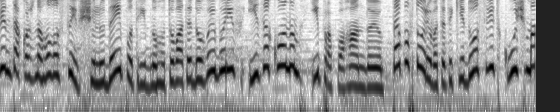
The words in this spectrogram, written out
Він також наголосив, що людей потрібно готувати до виборів і законом, і пропагандою. Та повторювати такий досвід Кучма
